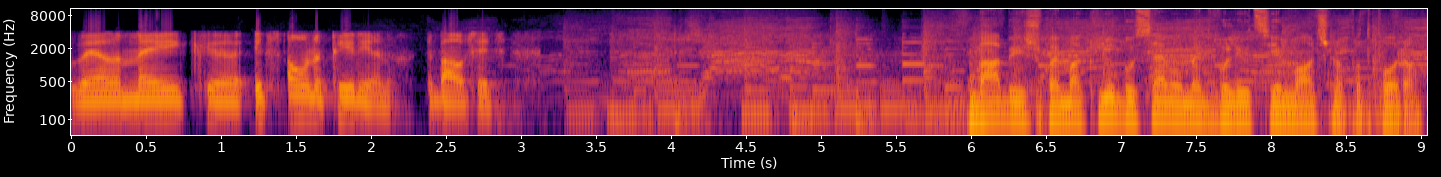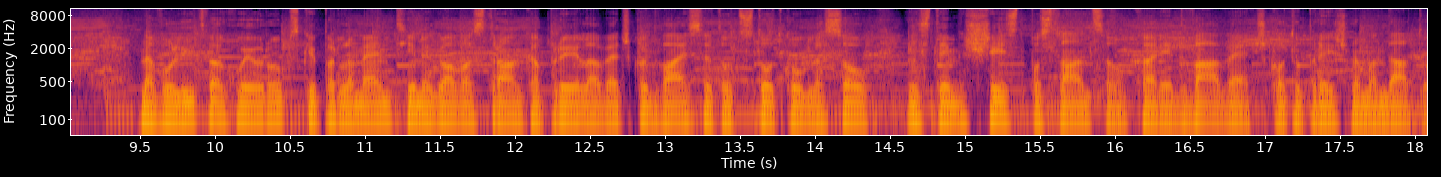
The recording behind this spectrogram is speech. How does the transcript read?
will make uh, its own opinion about it. Babiš pa ima kljub vsemu med voljivci močno podporo. Na volitvah v Evropski parlament je njegova stranka prejela več kot 20 odstotkov glasov in s tem šest poslancev, kar je dva več kot v prejšnjem mandatu.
